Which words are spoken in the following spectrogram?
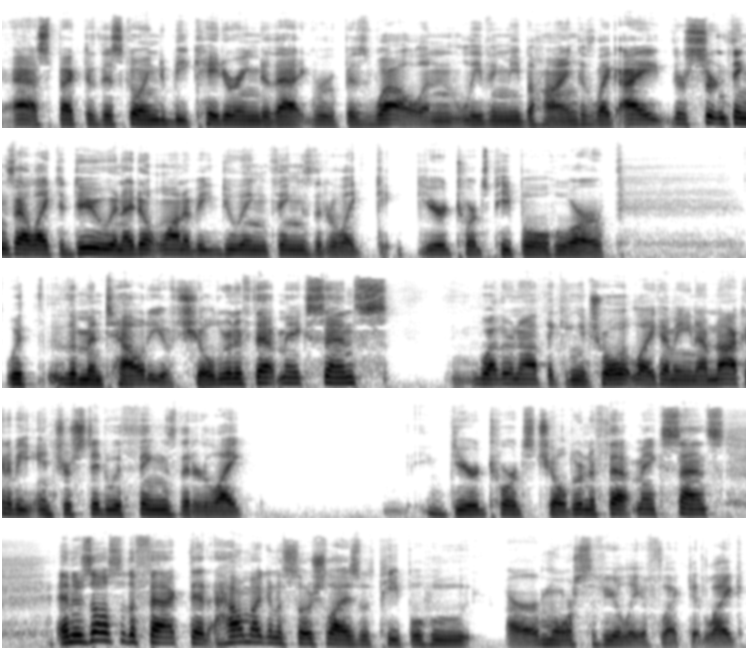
aspect of this going to be catering to that group as well and leaving me behind? Because like i there's certain things i like to do and i don't want to be doing things that are like geared towards people who are with the mentality of children if that makes sense. Whether or not they can control it like i mean i'm not going to be interested with things that are like geared towards children, if that makes sense. And there's also the fact that how am I going to socialize with people who are more severely afflicted? Like,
